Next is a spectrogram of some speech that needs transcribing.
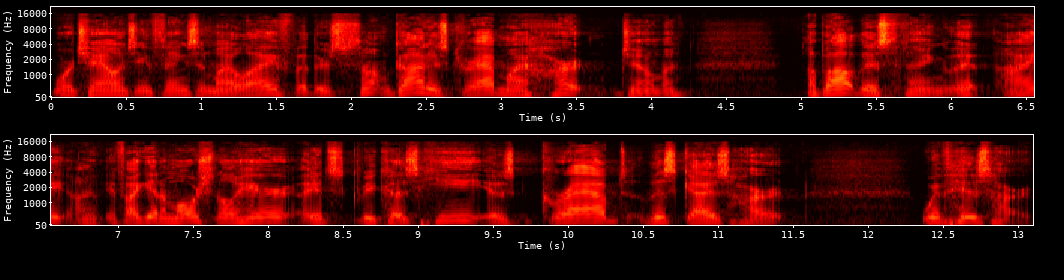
more challenging things in my life, but there's something, God has grabbed my heart, gentlemen, about this thing that I, if I get emotional here, it's because He has grabbed this guy's heart with His heart.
